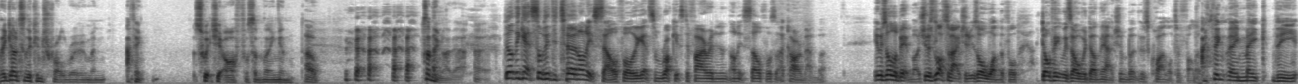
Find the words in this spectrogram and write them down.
they go to the control room and I think switch it off or something, and Oh. something like that. Uh, Don't they get something to turn on itself, or they get some rockets to fire in on itself, or something? I can't remember. It was all a bit much. There was lots of action. It was all wonderful. Don't think it was overdone the action, but there's quite a lot to follow. I think they make the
